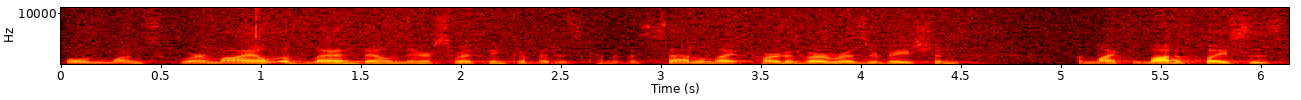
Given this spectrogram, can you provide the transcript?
own one square mile of land down there, so I think of it as kind of a satellite part of our reservation. Unlike a lot of places,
